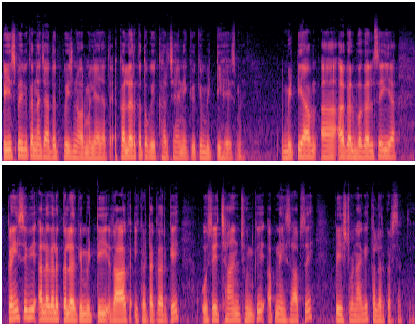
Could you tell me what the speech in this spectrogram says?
पेज पे भी करना चाहते हो तो पेज नॉर्मली आ जाता है। कलर का तो कोई खर्चा है नहीं क्योंकि मिट्टी है इसमें। मिट्टी आप अगल बगल से ही कहीं से भी अलग अलग कलर की मिट्टी राख इकट्ठा करके उसे छान छून के अपने हिसाब से पेस्ट बना के कलर कर सकते हैं।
